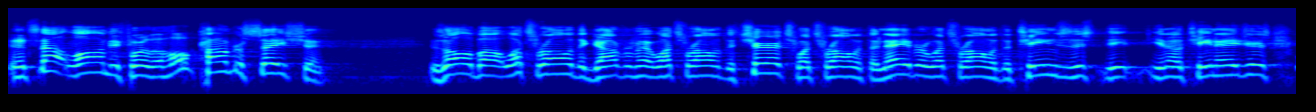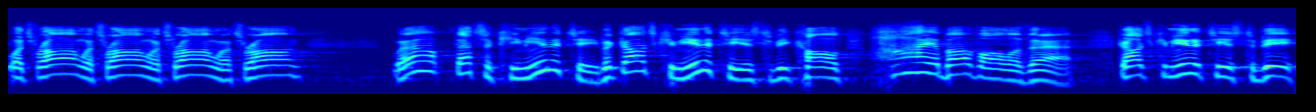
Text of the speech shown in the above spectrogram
And it's not long before the whole conversation is all about what's wrong with the government, what's wrong with the church, what's wrong with the neighbor, what's wrong with the teens, you know, teenagers, what's wrong, what's wrong, what's wrong, what's wrong. Well, that's a community, but God's community is to be called high above all of that. God's community is to be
